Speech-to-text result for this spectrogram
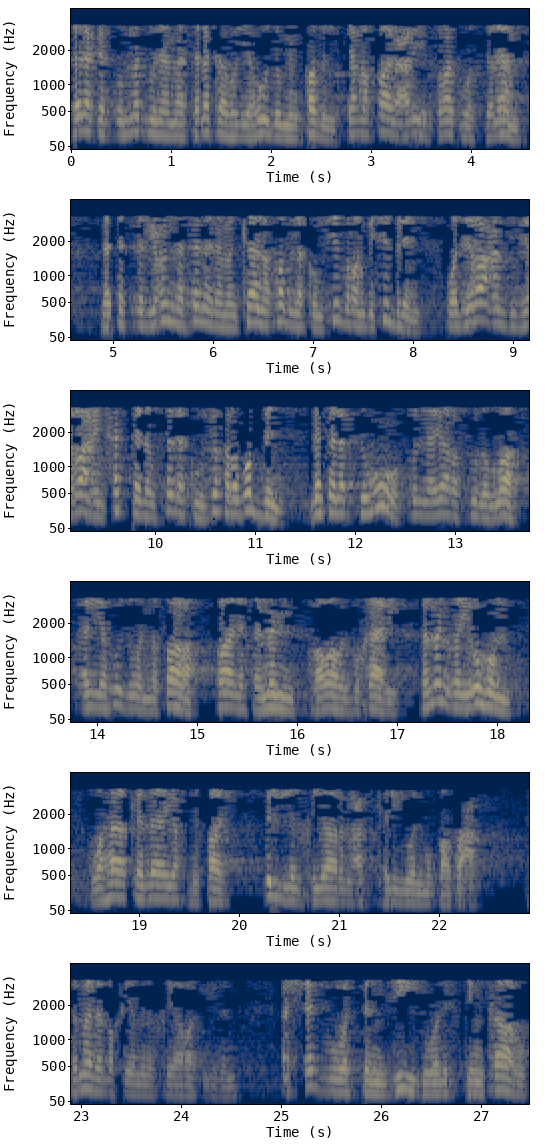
سلكت أمتنا ما سلكه اليهود من قبل. كما قال عليه الصلاة والسلام لتتبعن سنن من كان قبلكم شبرا بشبر وذراعا بذراع حتى لو سلكوا جحر ضب لسلكتموه. قلنا يا رسول الله اليهود والنصارى. قال فمن؟ رواه البخاري. فمن غيرهم؟ وهكذا يصدقاش إلا الخيار العسكري والمقاطعة. فماذا بقي من الخيارات إذن؟ الشجب والتنديد والاستنكار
